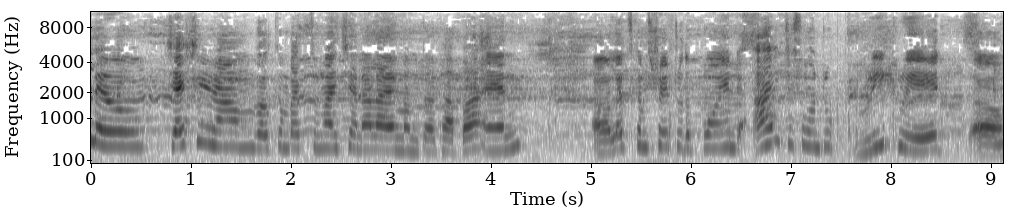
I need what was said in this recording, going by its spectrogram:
Hello, Jai Shri Ram. Welcome back to my channel. I am Mamta Thapa and uh, let's come straight to the point. I just want to recreate uh,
